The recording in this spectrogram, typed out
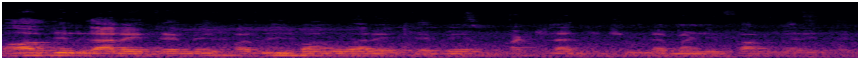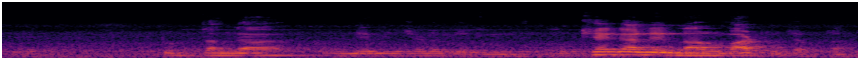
బాబుద్దీన్ గారైతేనే పర్వీన్ బాబు గారైతేనే పట్టణ అధ్యక్షుడు లెమన్ ఇర్ఫాన్ గారు క్లుప్తంగా నియమించడం జరిగింది. ముఖ్యంగా నేను నాలుగు మాటలు చెప్తాను.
